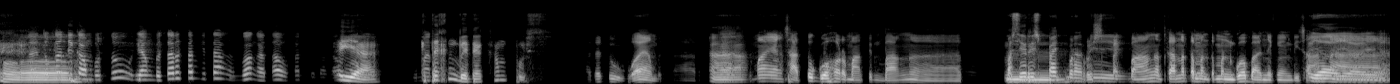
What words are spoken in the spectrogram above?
Oh. Nah, itu kan di kampus tuh yang besar kan kita gua nggak tahu kan beda kampus. Iya. Gimana? Kita kan beda kampus. Ada dua yang besar. Ah. Cuma yang satu gue hormatin banget. Masih Hmm, respect berarti. Respect banget karena teman-teman gue banyak yang di sana. Iya iya iya.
